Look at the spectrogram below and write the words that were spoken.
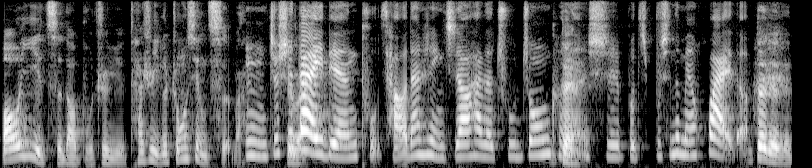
褒义词倒不至于，它是一个中性词吧？嗯，就是带一点吐槽，但是你知道他的初衷可能是不不是那边坏的。对对对，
